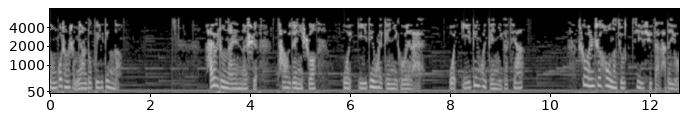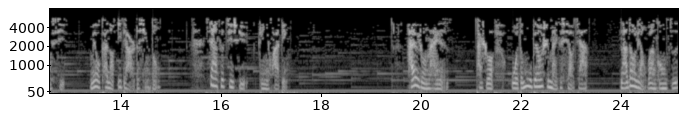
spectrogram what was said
能过成什么样都不一定呢。”还有一种男人呢，是。他会对你说：“我一定会给你一个未来，我一定会给你一个家。”说完之后呢，就继续打他的游戏，没有看到一点儿的行动。下次继续给你画饼。还有一种男人，他说：“我的目标是买个小家，拿到两万工资，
